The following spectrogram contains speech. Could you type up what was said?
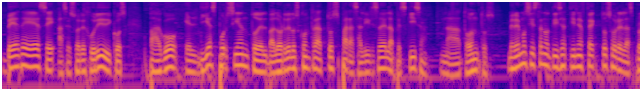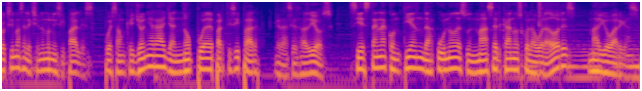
BDS Asesores Jurídicos pagó el 10% del valor de los contratos para salirse de la pesquisa. Nada tontos. Veremos si esta noticia tiene efecto sobre las próximas elecciones municipales, pues aunque Johnny Araya no puede participar, gracias a Dios, sí está en la contienda uno de sus más cercanos colaboradores, Mario Vargas.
